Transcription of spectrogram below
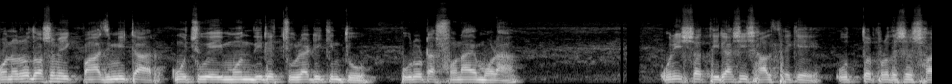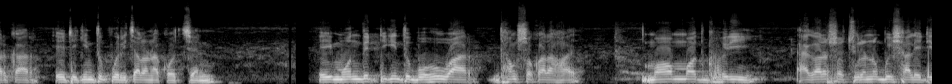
পনেরো দশমিক পাঁচ মিটার উঁচু এই মন্দিরের চূড়াটি কিন্তু পুরোটা সোনায় মোড়া। উনিশশো তিরাশি সাল থেকে উত্তরপ্রদেশের সরকার এটি কিন্তু পরিচালনা করছেন। এই মন্দিরটি কিন্তু বহুবার ধ্বংস করা হয়। মোহাম্মদ ঘুরি এগারোশো চুরানব্বই সালে এটি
